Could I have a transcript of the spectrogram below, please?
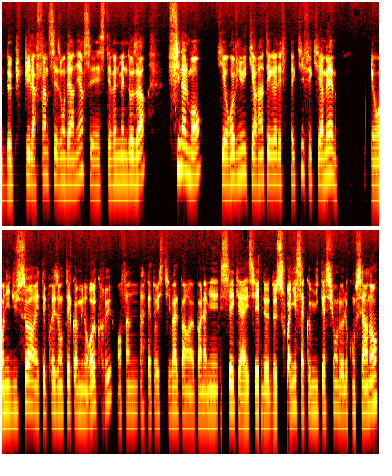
depuis la fin de saison dernière, c'est Steven Mendoza, finalement, qui est revenu, qui a réintégré l'effectif et qui a même Ironie du sort été présenté comme une recrue en fin de mercato estival par, par la MSC qui a essayé de, soigner sa communication le, concernant.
